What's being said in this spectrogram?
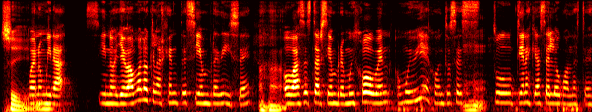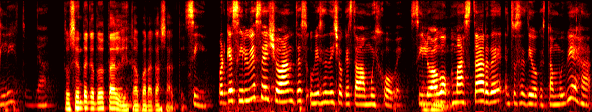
Sí. Bueno, mira, si nos llevamos a lo que la gente siempre dice, Ajá. o vas a estar siempre muy joven o muy viejo, entonces tú tienes que hacerlo cuando estés listo y ya. ¿Tú sientes que tú estás lista para casarte? Sí, porque si lo hubiese hecho antes, hubiesen dicho que estaba muy joven. Si lo hago más tarde, entonces digo que está muy vieja.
